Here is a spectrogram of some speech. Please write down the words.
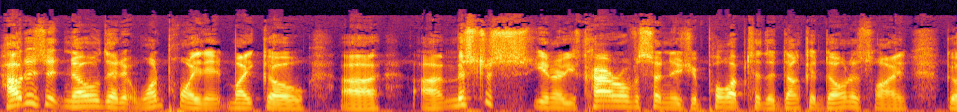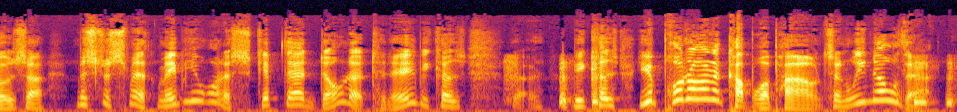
how does it know that at one point it might go uh, uh, Mr. S- you know, your car all of a sudden as you pull up to the Dunkin' Donuts line goes, uh, Mr. Smith, maybe you want to skip that donut today because uh, because you put on a couple of pounds, and we know that.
